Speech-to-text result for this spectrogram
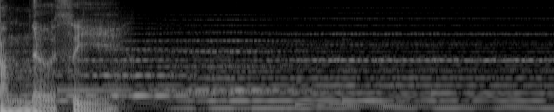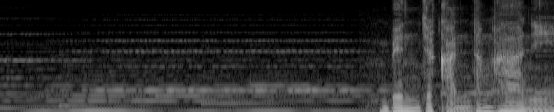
กำเนิดสีเบญจขันธ์ทั้งห้านี้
